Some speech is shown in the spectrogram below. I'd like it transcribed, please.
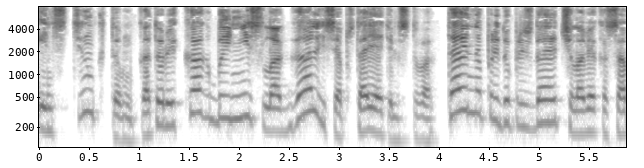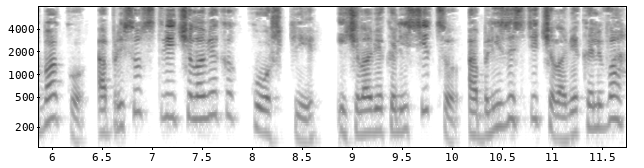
инстинктом, который, как бы ни слагались обстоятельства, тайно предупреждает человека-собаку о присутствии человека-кошки и человека-лисицу о близости человека-льва.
